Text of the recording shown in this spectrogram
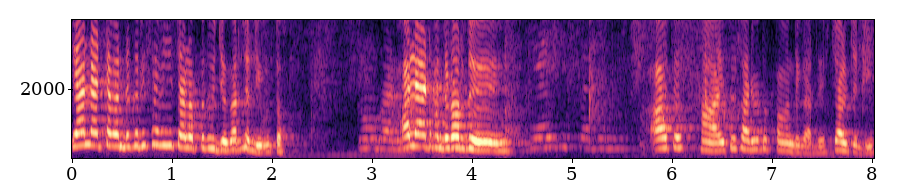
ਤੇ ਆ ਲਾਈਟ ਬੰਦ ਕਰੀ ਸਭੀ ਚੱਲ ਆਪਾਂ ਦੂਜੇ ਘਰ ਚੱਲੀ ਪੁੱਤ। ਆ ਲਾਈਟ ਬੰਦ ਕਰ ਦੇ। ਆ ਤੇ ਹਾਂ ਇਹ ਤਾਂ ਸਾਰੀ ਟੁੱਪਾਂ ਬੰਦ ਕਰ ਦੇ। ਚੱਲ ਚੱਲੀ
